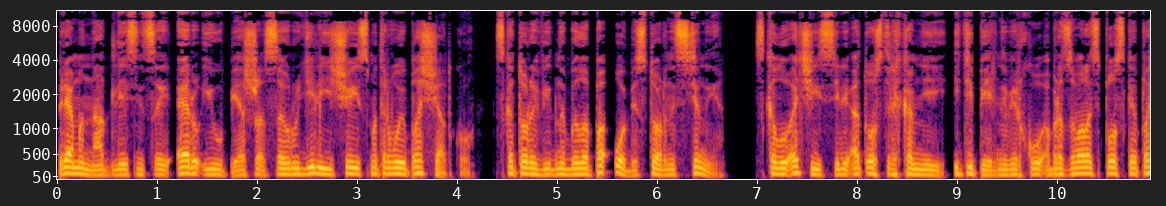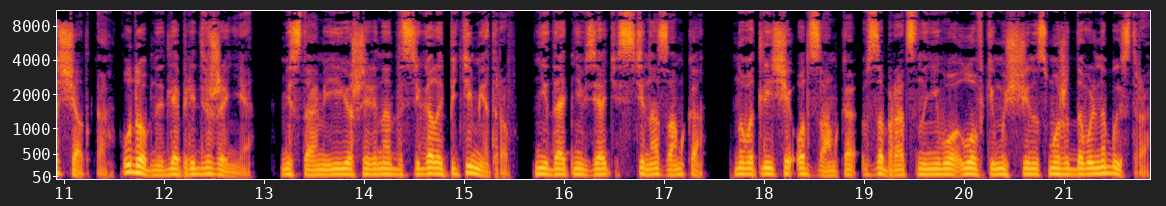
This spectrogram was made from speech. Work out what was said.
Прямо над лестницей Эру и Упеша соорудили еще и смотровую площадку, с которой видно было по обе стороны стены. Скалу очистили от острых камней, и теперь наверху образовалась плоская площадка, удобная для передвижения. Местами ее ширина достигала пяти метров. Не дать не взять стена замка. Но в отличие от замка, взобраться на него ловкий мужчина сможет довольно быстро.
